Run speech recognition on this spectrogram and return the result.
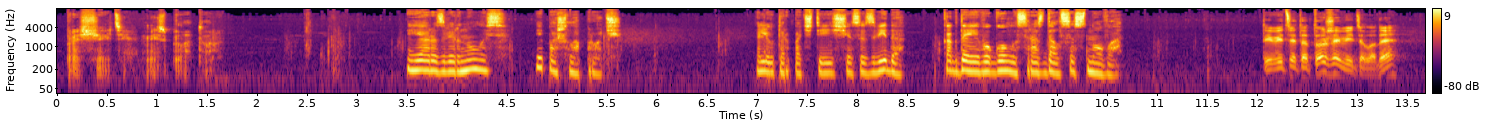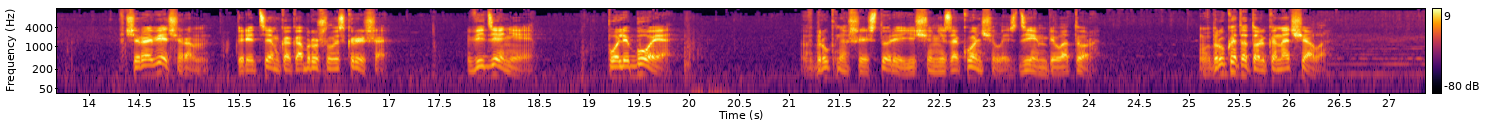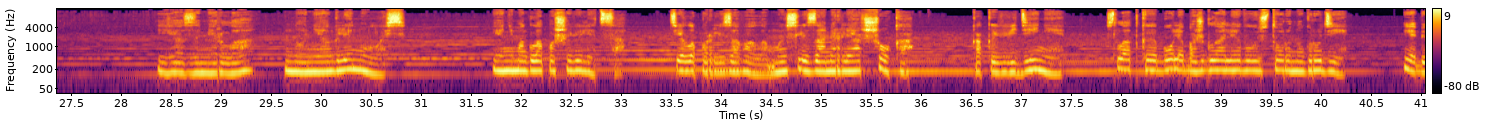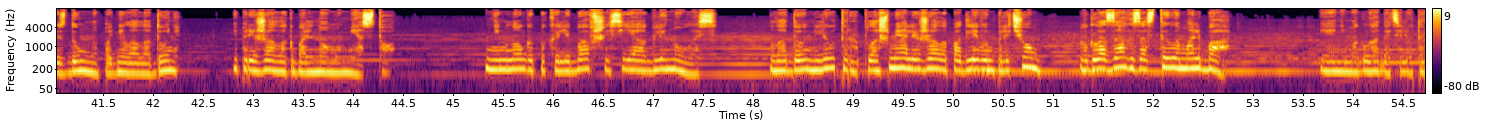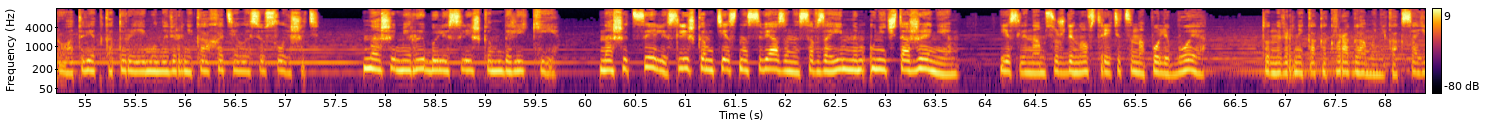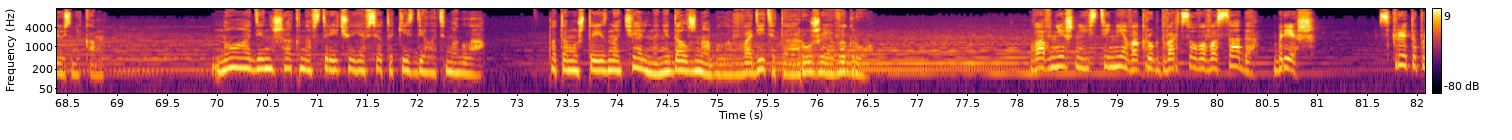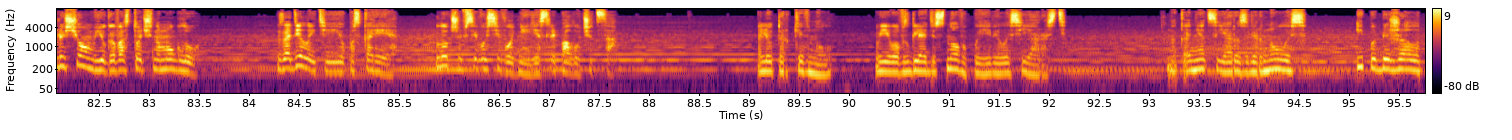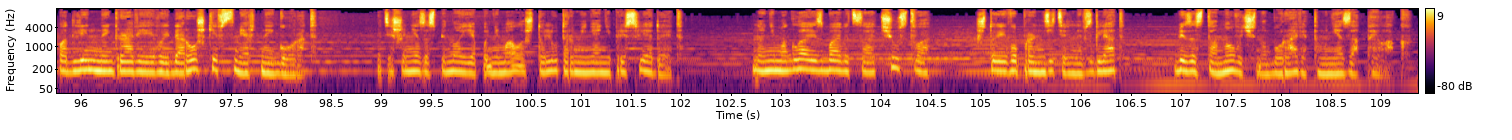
Прощайте, мисс Белатор. Я развернулась и пошла прочь. Лютер почти исчез из вида, когда его голос раздался снова. Ты ведь это тоже видела, да? Вчера вечером, перед тем, как обрушилась крыша. Видение. Поле боя. Вдруг наша история еще не закончилась, Диэм Белатор. Вдруг это только начало. Я замерла, но не оглянулась. Я не могла пошевелиться. Тело парализовало, мысли замерли от шока. Как и в видении, сладкая боль обожгла левую сторону груди. Я бездумно подняла ладонь и прижала к больному месту. Немного поколебавшись, я оглянулась. Ладонь Лютера плашмя лежала под левым плечом, в глазах застыла мольба. Я не могла дать Лютеру ответ, который ему наверняка хотелось услышать. Наши миры были слишком далеки. Наши цели слишком тесно связаны со взаимным уничтожением. Если нам суждено встретиться на поле боя, то наверняка как врагам, а не как союзникам. Но один шаг навстречу я все-таки сделать могла. Потому что изначально не должна была вводить это оружие в игру. Во внешней стене вокруг дворцового сада брешь. Скрыта плющом в юго-восточном углу. Заделайте ее поскорее. Лучше всего сегодня, если получится. Лютер кивнул. В его взгляде снова появилась ярость. Наконец я развернулась и побежала по длинной гравиевой дорожке в смертный город. По тишине за спиной я понимала, что Лютер меня не преследует, но не могла избавиться от чувства, что его пронзительный взгляд безостановочно буравит мне затылок.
